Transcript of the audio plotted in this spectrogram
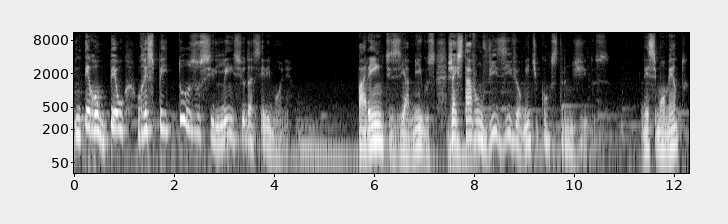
interrompeu o respeitoso silêncio da cerimônia. Parentes e amigos já estavam visivelmente constrangidos. Nesse momento,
